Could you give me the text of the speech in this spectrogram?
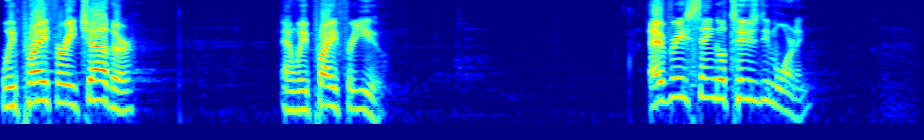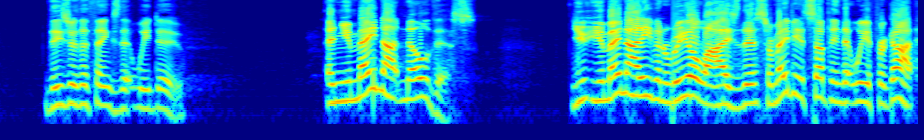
We pray for each other. And we pray for you. Every single Tuesday morning, these are the things that we do. And you may not know this. You, you may not even realize this, or maybe it's something that we have forgot,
